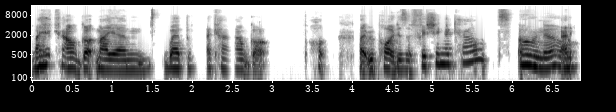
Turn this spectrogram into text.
My account got my um web account got like reported as a phishing account. Oh And no.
